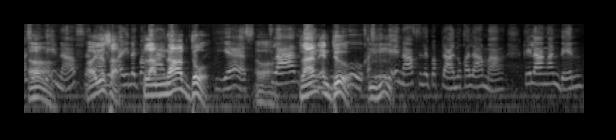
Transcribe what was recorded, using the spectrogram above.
Kasi Ah. hindi enough na Ayos tayo ah. ay nagpaplano. Planado. Yes. Oo. Plan, Plan and do. Kasi Mhm. hindi enough na nagpaplano ka lamang. Kailangan din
